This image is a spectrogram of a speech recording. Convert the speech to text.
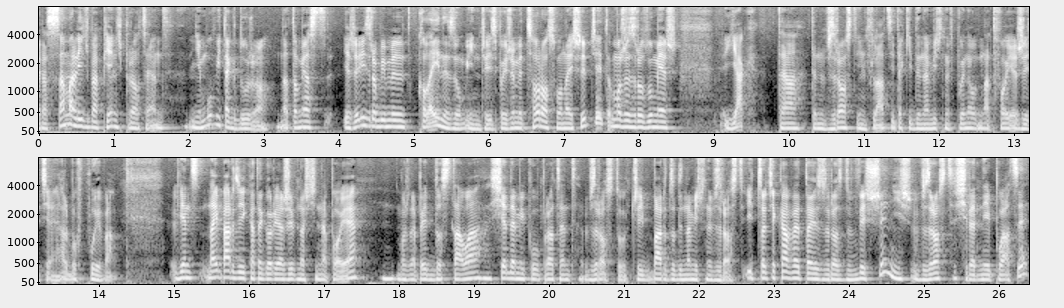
Teraz sama liczba 5% nie mówi tak dużo, natomiast jeżeli zrobimy kolejny zoom in, czyli spojrzymy co rosło najszybciej, to może zrozumiesz jak ta, ten wzrost inflacji taki dynamiczny wpłynął na twoje życie albo wpływa. Więc najbardziej kategoria żywność i napoje, można powiedzieć, dostała 7,5% wzrostu, czyli bardzo dynamiczny wzrost. I co ciekawe, to jest wzrost wyższy niż wzrost średniej płacy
